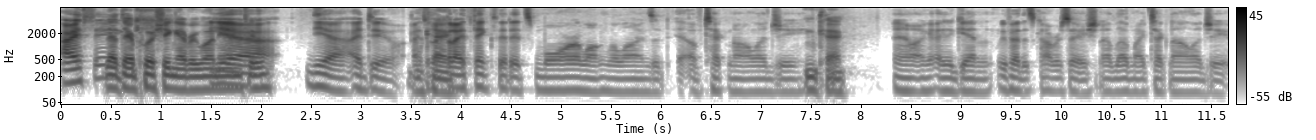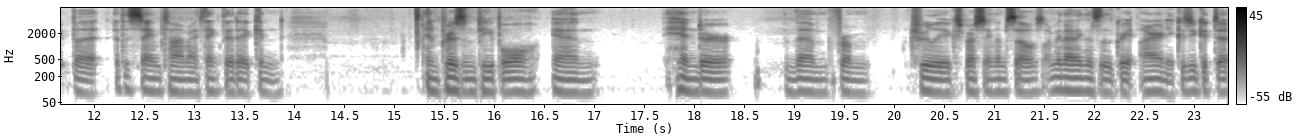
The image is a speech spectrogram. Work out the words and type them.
I think that they're pushing everyone yeah, into Yeah, I do. I th- Okay. but I think that it's more along the lines of, of technology. okay You know, again, we've had this conversation. I love my technology, but at the same time, I think that it can imprison people and hinder them from truly expressing themselves. I mean, I think this is a great irony because you get to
